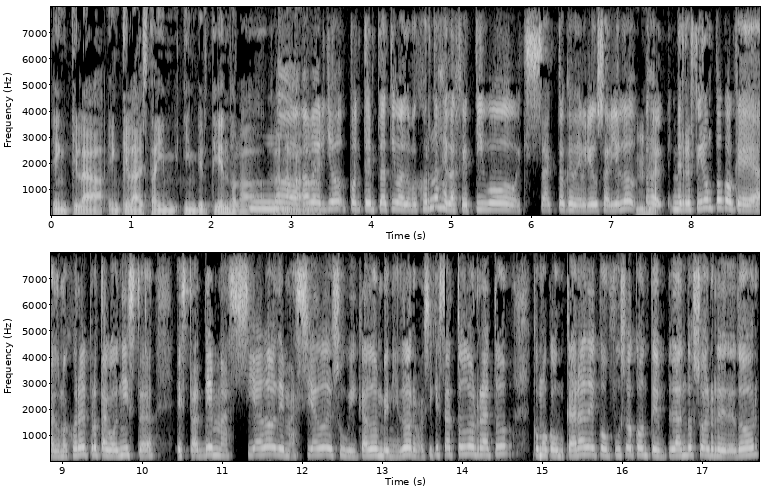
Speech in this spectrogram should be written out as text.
en que la en que la está in, invirtiendo la, no, la narradora. a ver yo contemplativa a lo mejor no es el adjetivo exacto que debería usar yo lo, uh -huh. me refiero un poco que a lo mejor el protagonista está demasiado demasiado desubicado en Benidorm así que está todo el rato como con cara de confuso contemplando su alrededor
